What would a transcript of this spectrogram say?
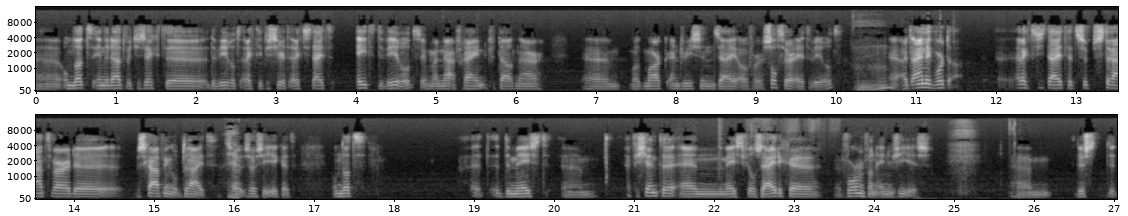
Uh, omdat inderdaad wat je zegt, de, de wereld elektrificeert. Elektriciteit eet de wereld, zeg maar naar, vrij vertaald naar um, wat Mark Andreessen zei over software eet de wereld. Mm -hmm. uh, uiteindelijk wordt elektriciteit het substraat waar de beschaving op draait. Zo, ja. zo zie ik het. Omdat het, het de meest um, efficiënte en de meest veelzijdige vorm van energie is. Um, dus de,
